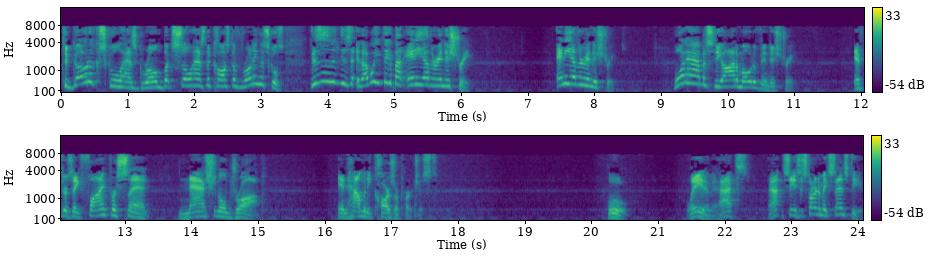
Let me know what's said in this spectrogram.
to go to school has grown, but so has the cost of running the schools. This is, this, I want you to think about any other industry. Any other industry. What happens to the automotive industry if there's a 5% national drop in how many cars are purchased. Ooh, wait a minute. That's that. See, is it starting to make sense to you?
